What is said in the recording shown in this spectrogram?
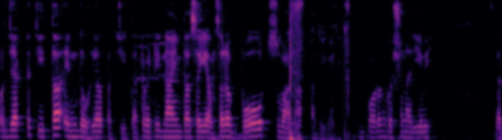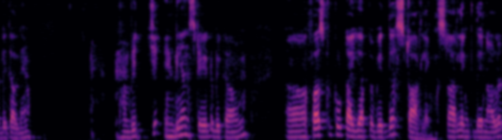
project cheetah in 2025 ਤਾਂ 29 ਦਾ ਸਹੀ ਆਨਸਰ ਬੋਟਸਵਾਨਾ। ਆ ਜਾਏਗਾ ਜੀ ਇੰਪੋਰਟੈਂਟ ਕੁਐਸਚਨ ਆ ਜੀ ਇਹ ਵੀ। ਅੱਗੇ ਚੱਲਦੇ ਹਾਂ। ਵਿਚ Indian state become first to tie up with Starlink Starlink ਦੇ ਨਾਲ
